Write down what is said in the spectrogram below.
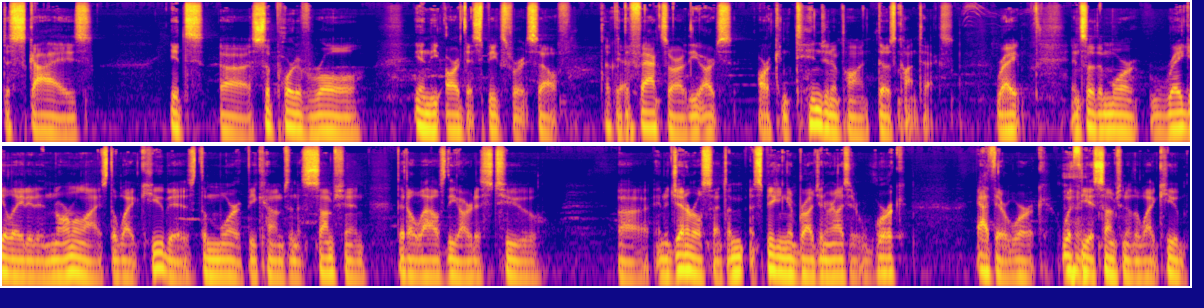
disguise its uh, supportive role in the art that speaks for itself. Okay. But the facts are the arts are contingent upon those contexts, right? And so the more regulated and normalized the white cube is, the more it becomes an assumption that allows the artist to, uh, in a general sense, I'm speaking in broad generalities here, work at their work with the assumption of the white cube.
